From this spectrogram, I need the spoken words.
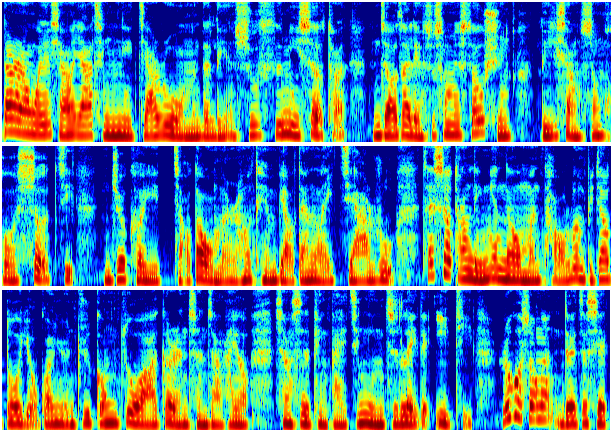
当然，我也想要邀请你加入我们的脸书私密社团。你只要在脸书上面搜寻“理想生活设计”，你就可以找到我们，然后填表单来加入。在社团里面呢，我们讨论比较多有关远距工作啊、个人成长，还有像是品牌经营之类的议题。如果说呢，你对这些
